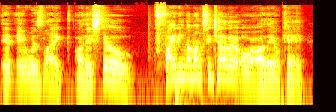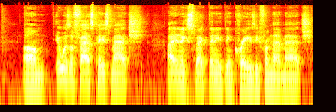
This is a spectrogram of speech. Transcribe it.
it it was like, are they still fighting amongst each other or are they okay? Um, it was a fast paced match. I didn't expect anything crazy from that match.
